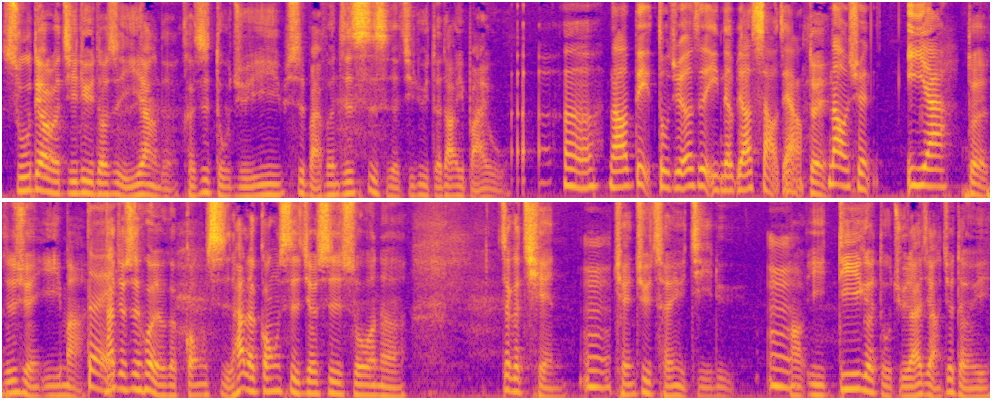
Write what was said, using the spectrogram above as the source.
输掉的几率都是一样的。可是赌局一是百分之四十的几率得到一百五，嗯，然后第赌局二是赢的比较少，这样。对，那我选一呀、啊。对，就是选一嘛。对，它就是会有一个公式，它的公式就是说呢，这个钱，嗯，钱去乘以几率，嗯，好，以第一个赌局来讲，就等于。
